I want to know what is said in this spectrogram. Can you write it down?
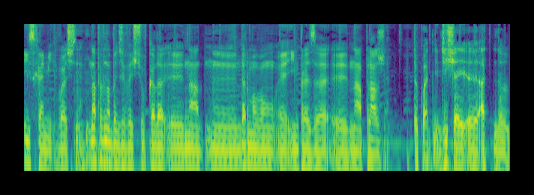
i z chemii, właśnie. Na pewno będzie wejściówka da, y, na y, darmową y, imprezę y, na plaży. Dokładnie. Dzisiaj, y, a, no,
